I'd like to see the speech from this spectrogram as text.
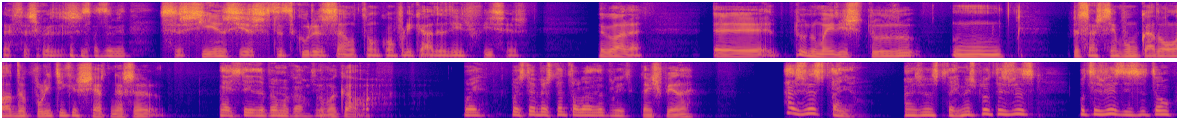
Essas coisas. Exatamente. Essas ciências de decoração tão complicadas e difíceis. Agora, uh, tu no meio disto tudo, hum, passaste sempre um bocado ao lado da política, exceto nessa. Nessa ida para Macau. Para Macau. Foi. Passei bastante ao lado da política. Tens pena? Às vezes tenho. Às vezes tenho. Mas por outras vezes, outras vezes isso estou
